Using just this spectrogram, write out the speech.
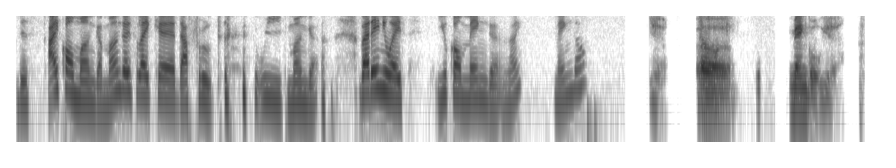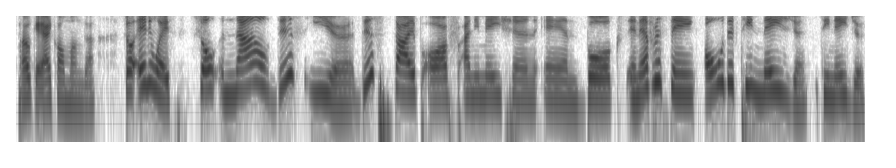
this I call manga. Manga is like uh, that fruit we eat manga. But anyways, you call manga, right? Mango? Yeah. Oh, uh, okay. Mango, yeah. okay, I call manga. So anyways, so now this year, this type of animation and books and everything, all the teenager teenager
